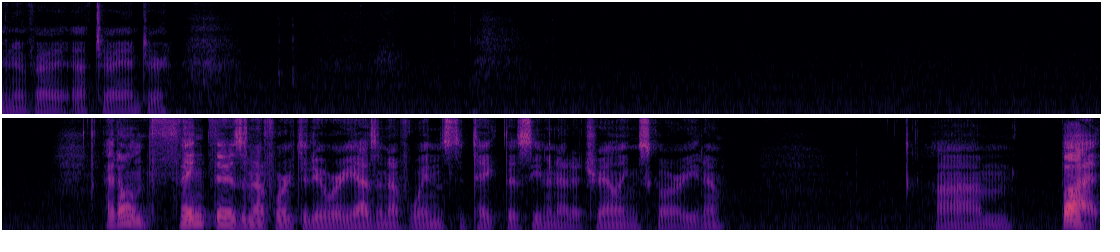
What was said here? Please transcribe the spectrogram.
Even if I after I enter. I don't think there's enough work to do where he has enough wins to take this even at a trailing score, you know? Um, but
